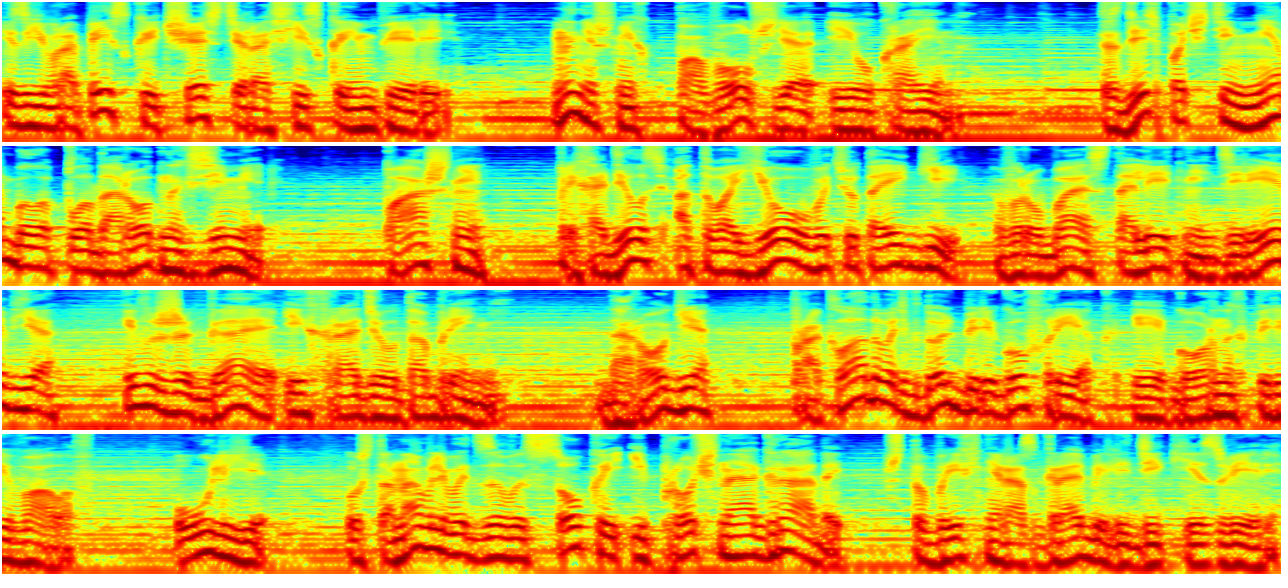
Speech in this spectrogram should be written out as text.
из европейской части Российской империи, нынешних Поволжья и Украины. Здесь почти не было плодородных земель. Пашни приходилось отвоевывать у тайги, вырубая столетние деревья и выжигая их ради удобрений. Дороги прокладывать вдоль берегов рек и горных перевалов. Ульи устанавливать за высокой и прочной оградой, чтобы их не разграбили дикие звери.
